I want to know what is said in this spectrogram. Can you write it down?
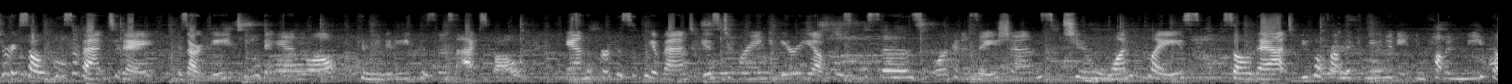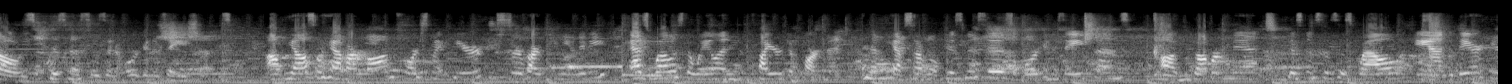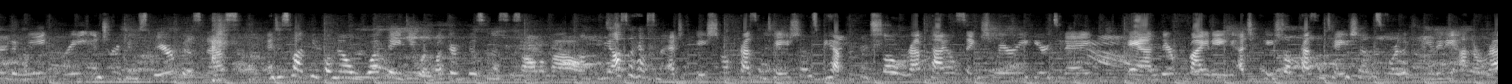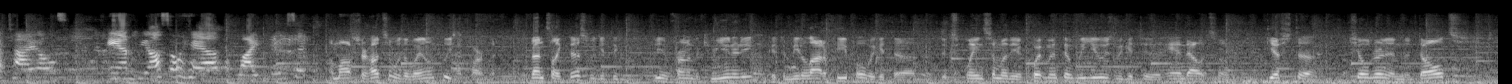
Sure. So this event today is our 18th annual Community Business Expo. And the purpose of the event is to bring area businesses, organizations to one place so that people from the community can come and meet those businesses and organizations. Uh, we also have our law enforcement here who serve our community, as well as the Wayland Fire Department. And then we have several businesses, organizations, um, government businesses as well, and they're here to meet, reintroduce their business, and just let people know what they do and what their business is all about. We also have some educational presentations. We have the Critchlow Reptile Sanctuary here today, and they're providing educational presentations for the community on the reptiles, and we also have live music. I'm Officer Hudson with the Wayland Police Department. Events like this, we get to be in front of the community, get to meet a lot of people, we get to explain some of the equipment that we use, we get to hand out some gifts to children and adults,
